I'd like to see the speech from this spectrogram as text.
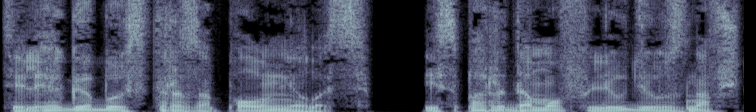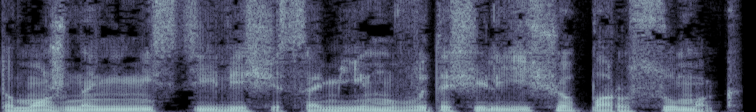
Телега быстро заполнилась. Из пары домов люди, узнав, что можно не нести вещи самим, вытащили еще пару сумок,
